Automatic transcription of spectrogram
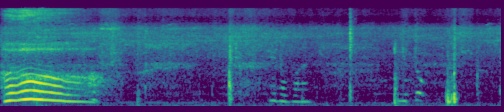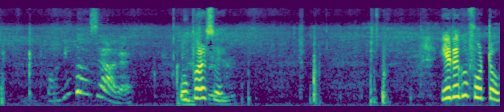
ओ पानी कहाँ से आ रहा है ऊपर से। ये देखो फ़ोटो।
